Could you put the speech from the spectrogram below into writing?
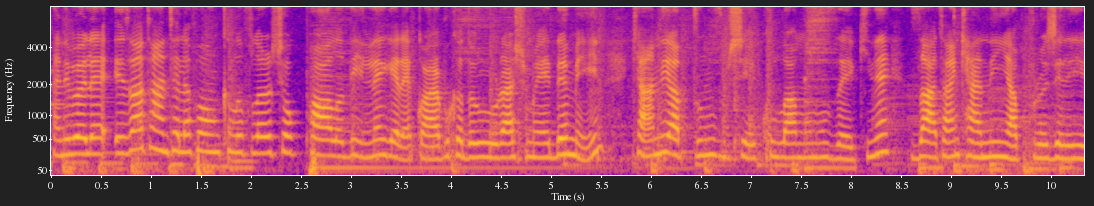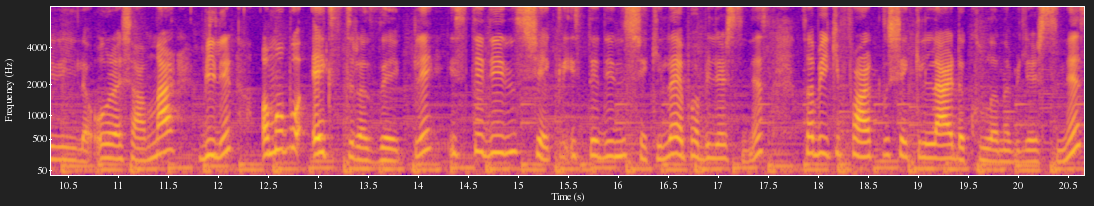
Hani böyle e, zaten telefon kılıfları çok pahalı değil ne gerek var bu kadar uğraşmaya demeyin. Kendi yaptığınız bir şeyi kullanmanın zevkini zaten kendin yap projeleriyle uğraşanlar bilir. Ama bu ekstra zevkli. İstediğiniz şekli istediğiniz şekilde yapabilirsiniz. Tabii ki farklı şekiller de kullanabilirsiniz.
